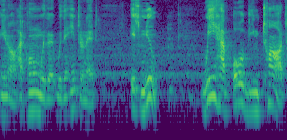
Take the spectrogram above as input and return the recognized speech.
you know, at home with the, with the internet, is new. We have all been taught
